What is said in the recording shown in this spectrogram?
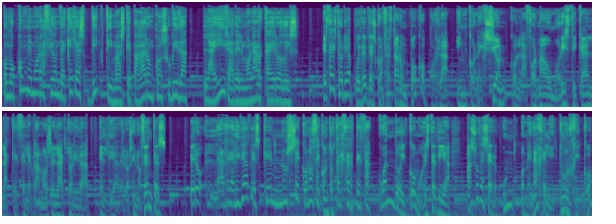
como conmemoración de aquellas víctimas que pagaron con su vida la ira del monarca Herodes. Esta historia puede desconcertar un poco por la inconexión con la forma humorística en la que celebramos en la actualidad el Día de los Inocentes. Pero la realidad es que no se conoce con total certeza cuándo y cómo este día pasó de ser un homenaje litúrgico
